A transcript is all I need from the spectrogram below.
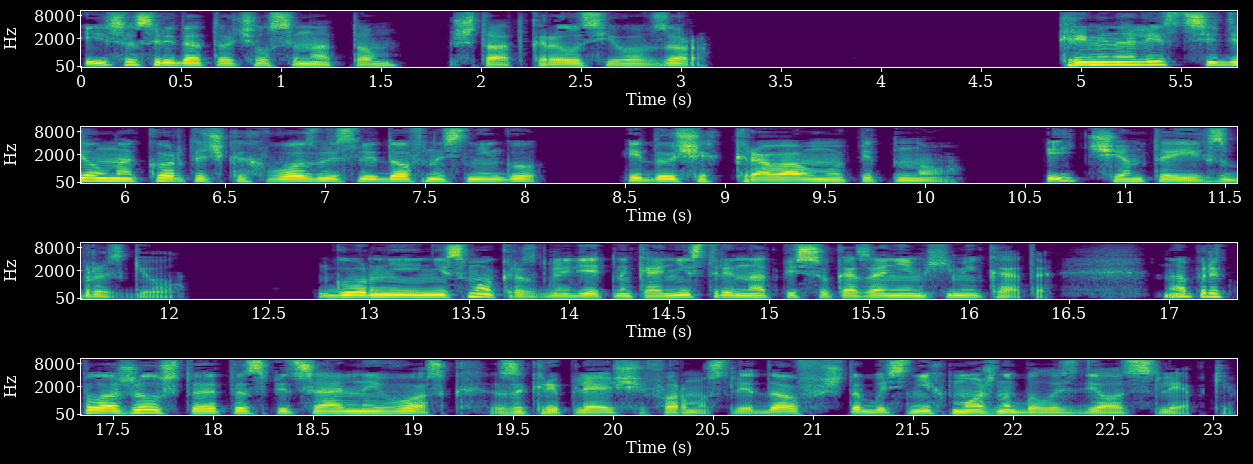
и сосредоточился на том, что открылось его взору. Криминалист сидел на корточках возле следов на снегу, идущих к кровавому пятну, и чем-то их сбрызгивал. Гурни не смог разглядеть на канистре надпись с указанием химиката, но предположил, что это специальный воск, закрепляющий форму следов, чтобы с них можно было сделать слепки.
